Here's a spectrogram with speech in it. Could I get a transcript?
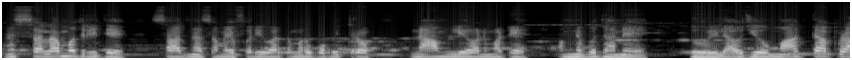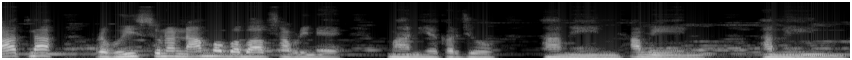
અને સલામત રીતે સાંજના સમયે ફરીવાર તમારું પવિત્ર નામ લેવા માટે અમને બધાને દોરી લાવજો. એવું માગતા પ્રાર્થના પ્રભુ ઈસુના નામમાં બાપ સાંભળીને માન્ય કરજો. આમીન આમીન આમીન.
